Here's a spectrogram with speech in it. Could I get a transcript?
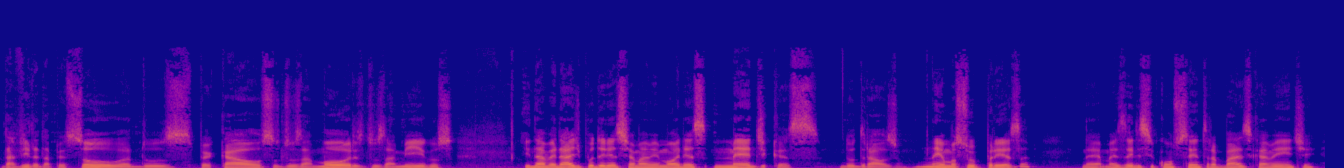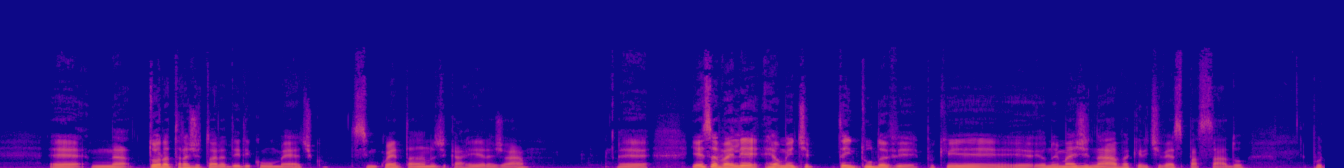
da vida da pessoa, dos percalços, dos amores, dos amigos. E na verdade poderia se chamar Memórias Médicas do Drauzio. Nenhuma surpresa, né? mas ele se concentra basicamente é, na toda a trajetória dele como médico, 50 anos de carreira já. É, e aí você vai ler, realmente tem tudo a ver, porque eu não imaginava que ele tivesse passado por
